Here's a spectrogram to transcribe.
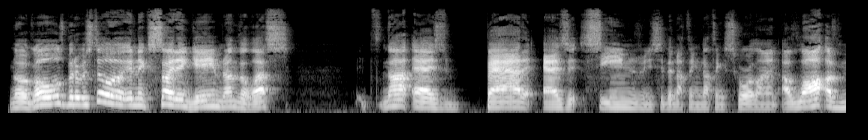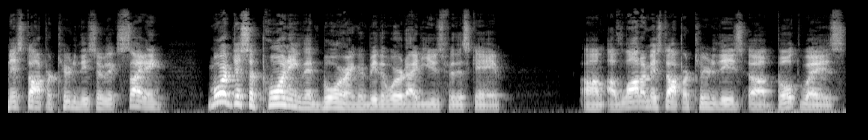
no goals, but it was still an exciting game nonetheless. It's not as bad as it seems when you see the nothing nothing scoreline. A lot of missed opportunities, so it was exciting. More disappointing than boring would be the word I'd use for this game. Um, a lot of missed opportunities uh, both ways.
